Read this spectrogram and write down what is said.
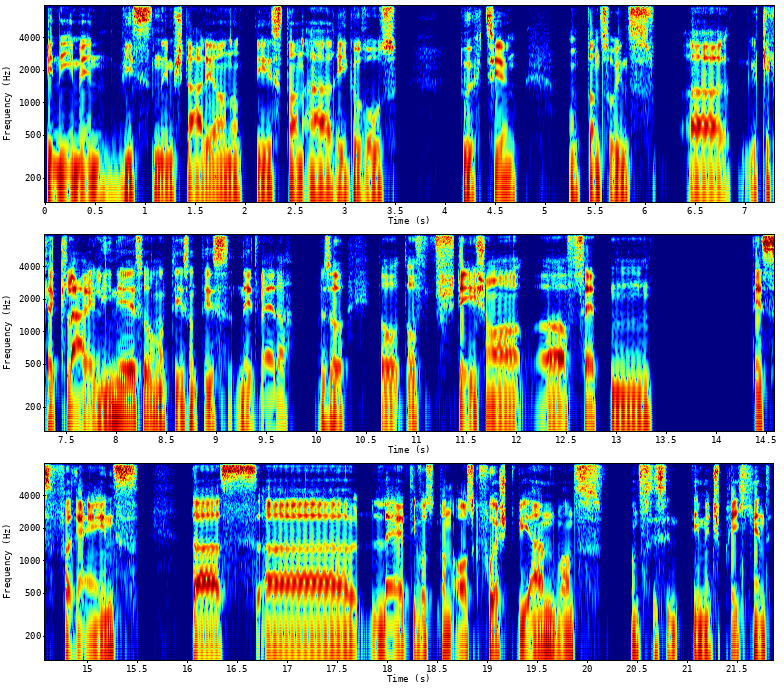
benehmen wissen im Stadion und das dann auch rigoros durchziehen. Und dann sollen sie äh, wirklich eine klare Linie sagen und das und das nicht weiter. Also da, da stehe ich schon äh, auf Seiten des Vereins, dass äh, Leute, die was dann ausgeforscht werden, wenn sie sich dementsprechend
